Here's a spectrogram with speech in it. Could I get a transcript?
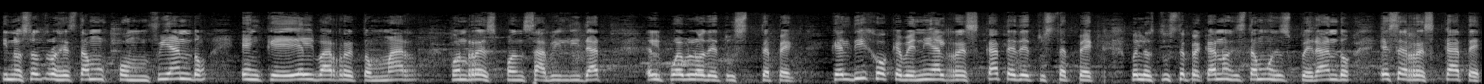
y nosotros estamos confiando en que él va a retomar con responsabilidad el pueblo de Tustepec que él dijo que venía el rescate de Tustepec. Pues los tustepecanos estamos esperando ese rescate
